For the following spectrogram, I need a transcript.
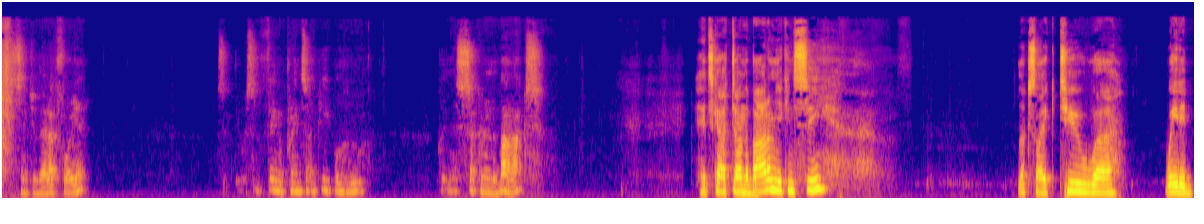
Center that up for you some fingerprints on people who putting this sucker in the box. It's got on the bottom, you can see, looks like two uh, weighted,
